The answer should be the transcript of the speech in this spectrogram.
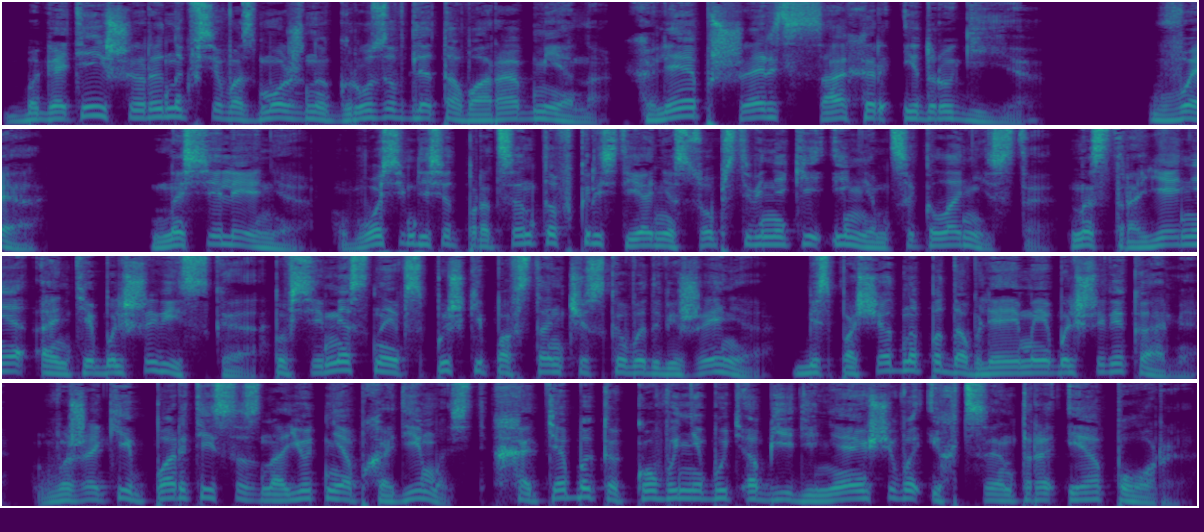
Богатейший рынок всевозможных грузов для товарообмена – хлеб, шерсть, сахар и другие. В. Население. 80% крестьяне-собственники и немцы-колонисты. Настроение антибольшевистское. Повсеместные вспышки повстанческого движения, беспощадно подавляемые большевиками. Вожаки партий сознают необходимость хотя бы какого-нибудь объединяющего их центра и опоры.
